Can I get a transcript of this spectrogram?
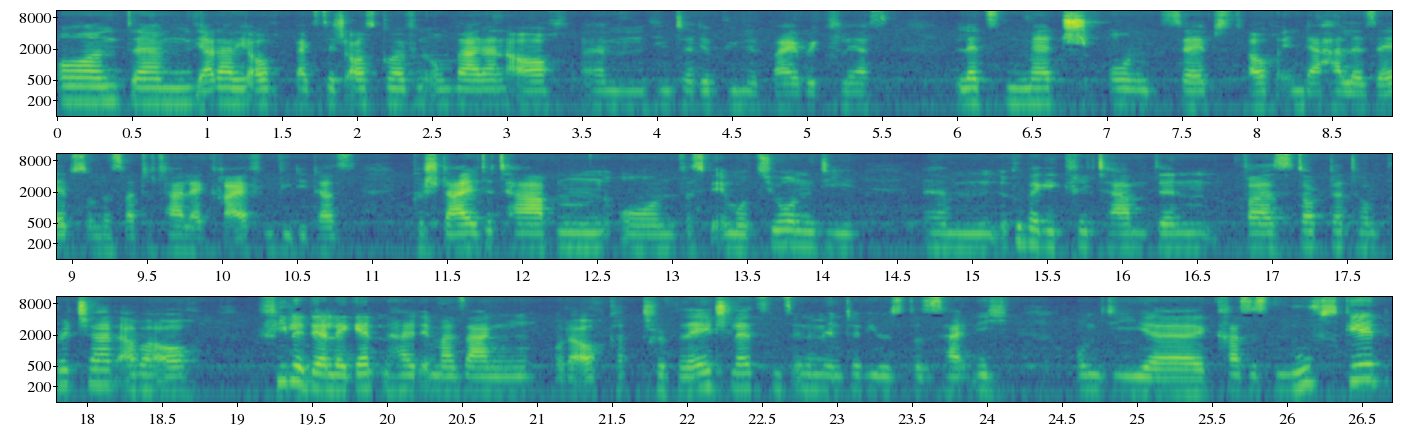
Und ähm, ja, da habe ich auch Backstage ausgeholfen und war dann auch ähm, hinter der Bühne bei Ric Flairs letzten Match und selbst auch in der Halle selbst. Und das war total ergreifend, wie die das gestaltet haben und was für Emotionen die ähm, rübergekriegt haben. Denn was Dr. Tom Pritchard, aber auch viele der Legenden halt immer sagen, oder auch Triple H letztens in einem Interview, ist, dass es halt nicht um die äh, krassesten Moves geht,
